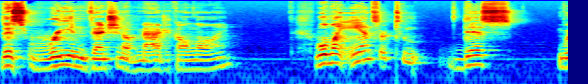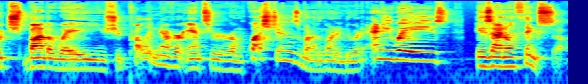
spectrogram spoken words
This reinvention of Magic Online? Well, my answer to this, which by the way, you should probably never answer your own questions, but I'm going to do it anyways, is I don't think so.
